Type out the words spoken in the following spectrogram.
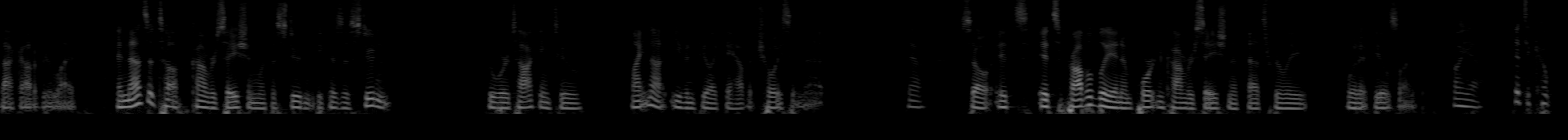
back out of your life. And that's a tough conversation with a student because a student who we're talking to might not even feel like they have a choice in that. Yeah. So it's it's probably an important conversation if that's really what it feels like. Oh yeah. It's a co-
